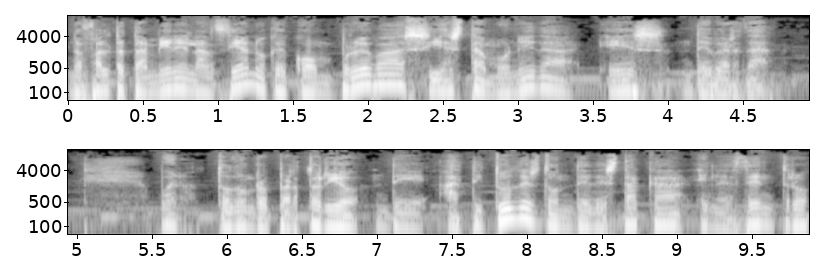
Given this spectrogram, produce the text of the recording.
No falta también el anciano que comprueba si esta moneda es de verdad. Bueno, todo un repertorio de actitudes donde destaca en el centro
